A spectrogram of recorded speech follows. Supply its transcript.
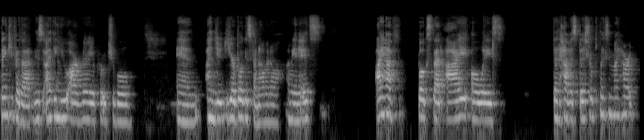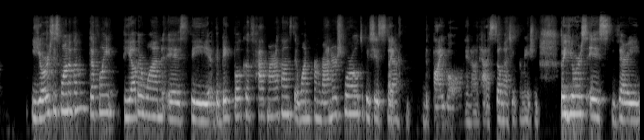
thank you for that because I think you are very approachable, and and you, your book is phenomenal. I mean, it's. I have books that I always that have a special place in my heart yours is one of them definitely. The other one is the the big book of half marathons the one from runner's world which is like yeah. the bible you know it has so much information. But yours is very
